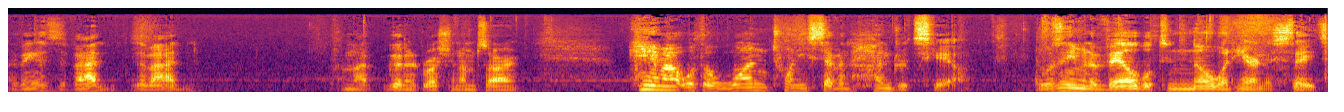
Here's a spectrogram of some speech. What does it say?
I think it's Zavad. Zavad. I'm not good at Russian. I'm sorry came out with a 1 2700 scale. It wasn't even available to no one here in the States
